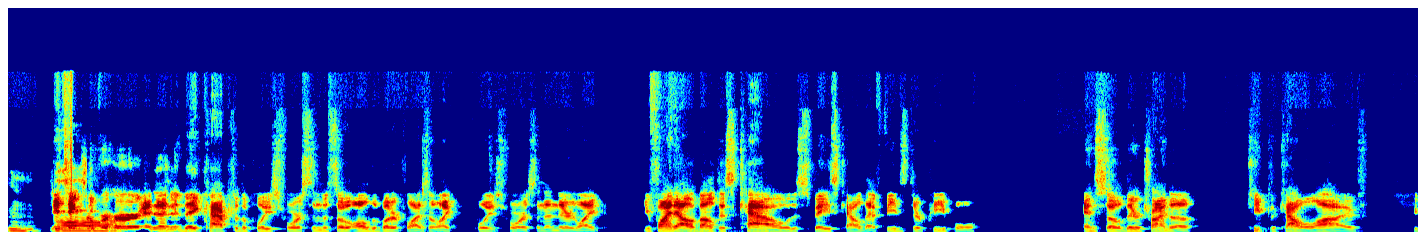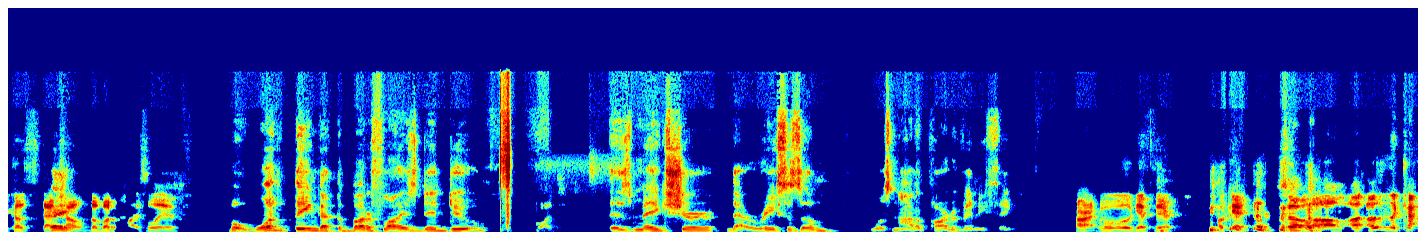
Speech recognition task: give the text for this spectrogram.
Mhm. it takes over her and then they capture the police force and so all the butterflies are like police force and then they're like you find out about this cow the space cow that feeds their people. And so they're trying to keep the cow alive because that's Hey. how the butterflies live. But one thing that the butterflies did do what? is make sure that racism was not a part of anything. all right well we'll get there okay so um other than the cow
